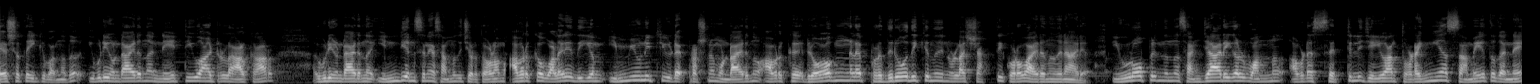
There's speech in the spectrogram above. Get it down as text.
ദേശത്തേക്ക് വന്നത്. ഇവിടെ ഉണ്ടായിരുന്ന നേറ്റീവ് ആയിട്ടുള്ള ആൾക്കാർ ഇവിടെ ഉണ്ടായിരുന്ന ഇന്ത്യൻസിനെ സംബന്ധിച്ചിടത്തോളം അവർക്ക് വളരെയധികം ഇമ്മ്യൂണിറ്റിയുടെ പ്രശ്നമുണ്ടായിരുന്നു. അവർക്ക് രോഗങ്ങളെ പ്രതിരോധിക്കുന്നതിനുള്ള ശക്തി കുറവായിരുന്നതിനാൽ യൂറോപ്പിൽ നിന്ന് സഞ്ചാരികൾ വന്ന് അവിടെ സെറ്റിൽ ചെയ്യുവാൻ തുടങ്ങിയ സമയത്ത് തന്നെ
